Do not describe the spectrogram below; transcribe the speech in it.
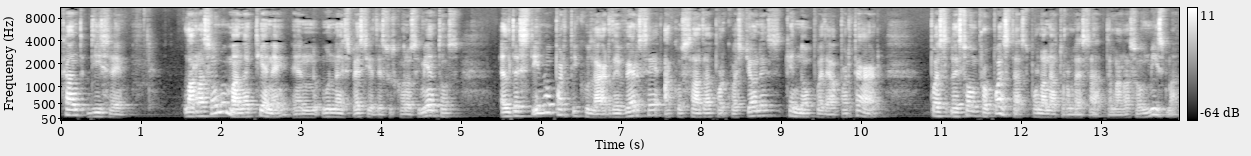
Kant dice, la razón humana tiene, en una especie de sus conocimientos, el destino particular de verse acosada por cuestiones que no puede apartar, pues le son propuestas por la naturaleza de la razón misma,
